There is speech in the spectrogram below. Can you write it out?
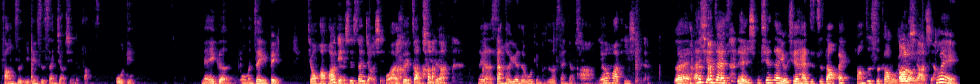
房子一定是三角形的房子，屋顶，每一个我们这一辈教画画，屋顶是三角形。哇，对，早期的 那个三合院的屋顶不是都三角形啊？也会画梯形的。对，那现在现在有些孩子知道，哎，房子是高楼高楼大厦。对，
